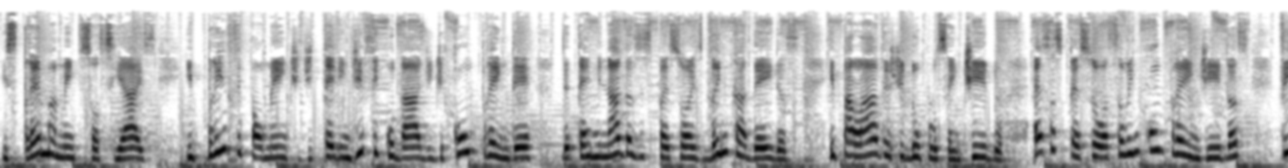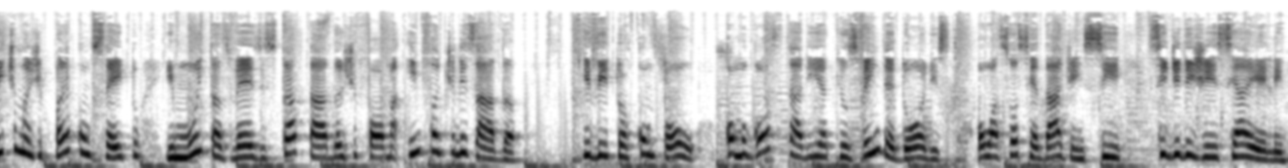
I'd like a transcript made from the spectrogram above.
extremamente sociais e principalmente de terem dificuldade de compreender determinadas expressões brincadeiras e palavras de duplo sentido, essas pessoas são incompreendidas, vítimas de preconceito e muitas vezes tratadas de forma infantilizada. E Vitor contou como gostaria que os vendedores ou a sociedade em si se dirigisse a ele.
